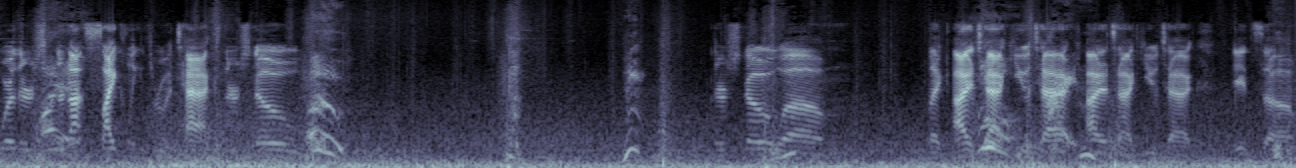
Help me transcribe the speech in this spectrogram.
where there's they're not cycling through attacks. There's no there's no um like I attack, you attack, I attack, you attack. It's um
